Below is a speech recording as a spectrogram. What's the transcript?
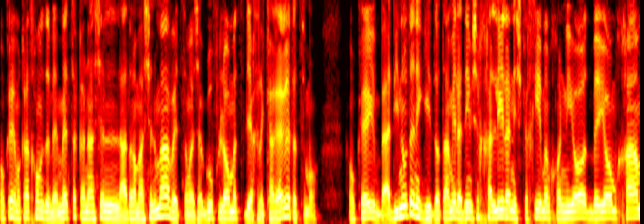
אוקיי מכת חום זה באמת סכנה של עד רמה של מוות זאת אומרת שהגוף לא מצליח לקרר את עצמו. אוקיי בעדינות אני אגיד זה אותם ילדים שחלילה נשכחים במכוניות ביום חם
